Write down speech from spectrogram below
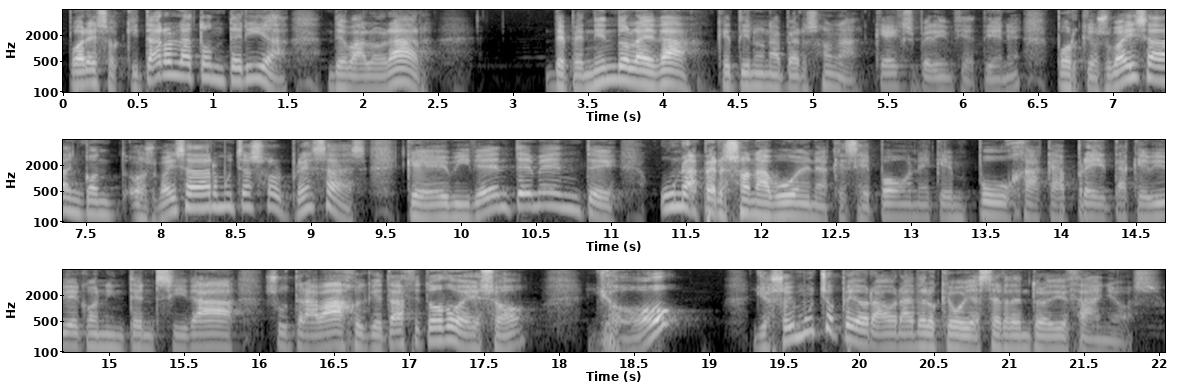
Por eso, quitaros la tontería de valorar dependiendo la edad que tiene una persona, qué experiencia tiene, porque os vais, a, dar muchas sorpresas. Que evidentemente una persona buena que se pone, que empuja, que aprieta, que vive con intensidad su trabajo y que te hace todo eso, yo, yo soy mucho peor ahora de lo que voy a ser dentro de 10 años.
